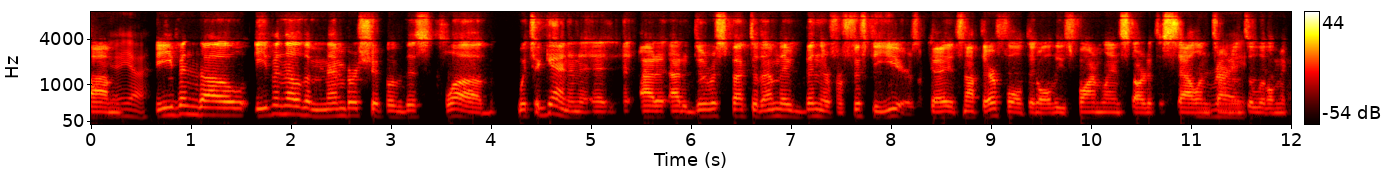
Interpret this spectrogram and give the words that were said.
Oh, Um, yeah, yeah. even though even though the membership of this club which again, and out of, out of due respect to them, they've been there for 50 years. Okay, it's not their fault that all these farmlands started to sell and turn Right. into little Mc,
